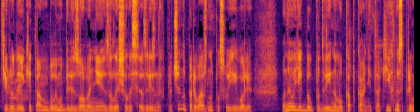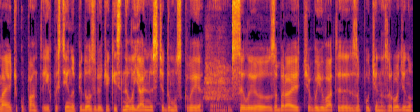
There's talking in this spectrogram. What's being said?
ті люди, які там були мобілізовані, залишилися з різних причин, переважно по своїй волі. Вони якби в подвійному капкані. Так їх не сприймають окупанти, їх постійно підозрюють в якійсь нелояльності до Москви, е, силою забирають воювати за Путіна за родину.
